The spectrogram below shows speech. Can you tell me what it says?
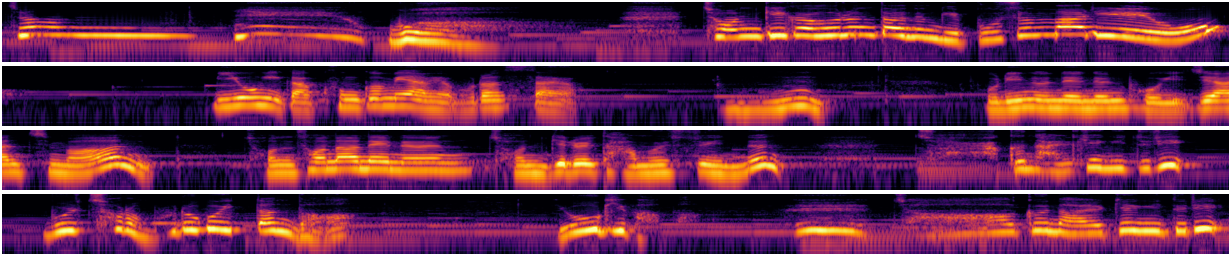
짠! 와! 전기가 흐른다는 게 무슨 말이에요? 미용이가 궁금해하며 물었어요. 음, 우리 눈에는 보이지 않지만 전선 안에는 전기를 담을 수 있는 작은 알갱이들이 물처럼 흐르고 있단다. 여기 봐봐. 작은 알갱이들이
